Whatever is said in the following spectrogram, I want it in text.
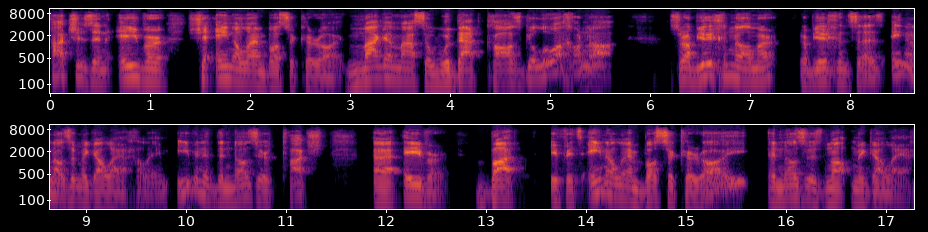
touches an aver she'ein alem boser karoi? Magamasa, would that cause geluach or not? So Rabbi Yechon Rabbi Yechon says, even if the nazir touched uh, Aver, but if it's ein alem boser karoi, a nozer is not megalech.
